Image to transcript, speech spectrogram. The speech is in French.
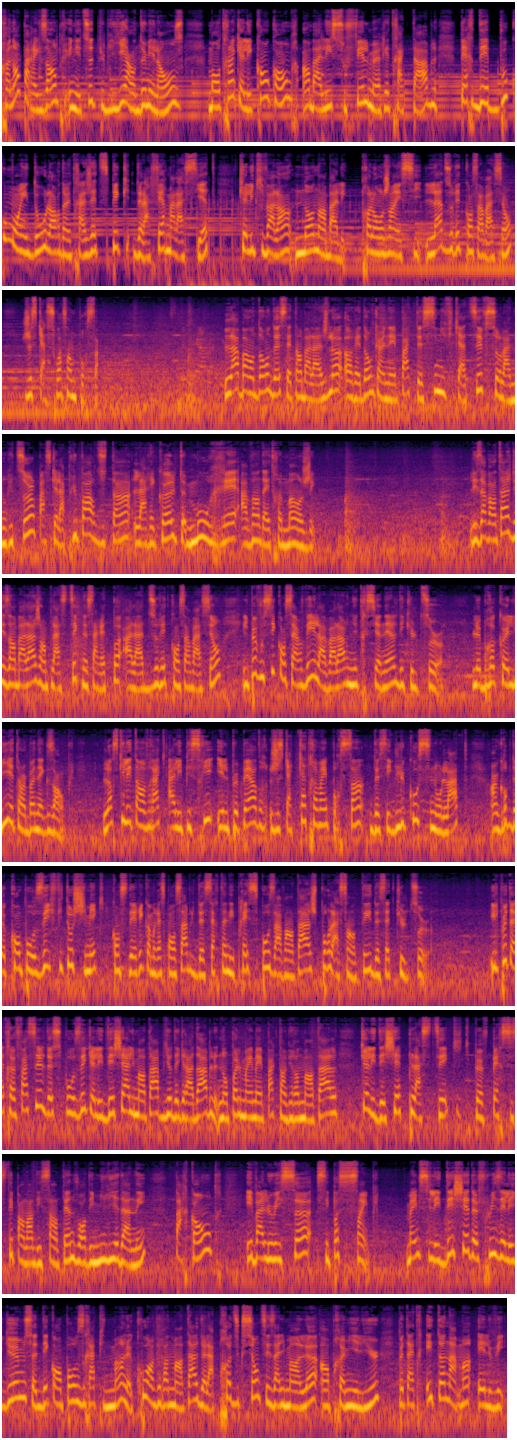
Prenons par exemple une étude publiée en 2011 montrant que les concombres emballés sous film rétractable perdaient beaucoup moins d'eau lors d'un trajet typique de la ferme à l'assiette que l'équivalent non emballé, prolongeant ainsi la durée de conservation jusqu'à 60% L'abandon de cet emballage-là aurait donc un impact significatif sur la nourriture parce que la plupart du temps, la récolte mourrait avant d'être mangée. Les avantages des emballages en plastique ne s'arrêtent pas à la durée de conservation. Ils peuvent aussi conserver la valeur nutritionnelle des cultures. Le brocoli est un bon exemple. Lorsqu'il est en vrac à l'épicerie, il peut perdre jusqu'à 80 de ses glucosinolates, un groupe de composés phytochimiques considérés comme responsables de certains des principaux avantages pour la santé de cette culture. Il peut être facile de supposer que les déchets alimentaires biodégradables n'ont pas le même impact environnemental que les déchets plastiques qui peuvent persister pendant des centaines, voire des milliers d'années. Par contre, évaluer ça, c'est pas si simple. Même si les déchets de fruits et légumes se décomposent rapidement, le coût environnemental de la production de ces aliments-là, en premier lieu, peut être étonnamment élevé.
